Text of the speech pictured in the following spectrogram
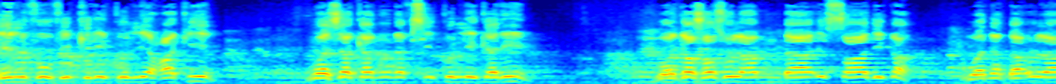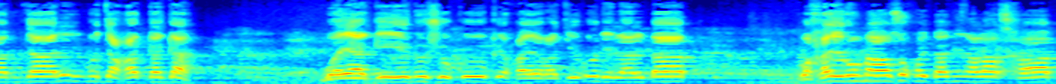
إلف فكر كل حكيم وسكن نفس كل كريم. وقصص الأنباء الصادقة ونبأ الأمثال المتحققة. ويقين شكوك حيرة أولي الألباب. وخير ما صحب من الأصحاب.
